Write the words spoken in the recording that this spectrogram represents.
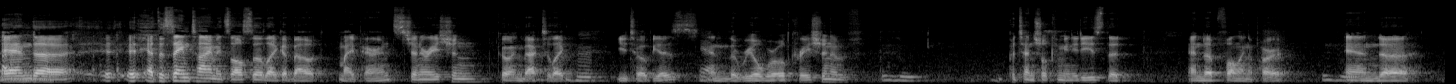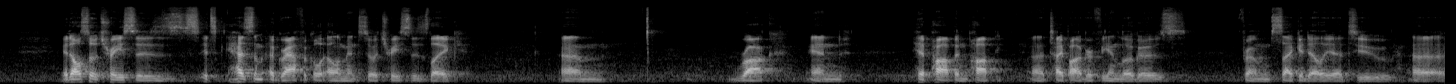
and uh, it, it, at the same time, it's also like about my parents' generation, going back to like utopias Yeah. and the real world creation of potential communities that end up falling apart. And uh, it also traces, it has some a graphical element, so it traces like um, rock and hip hop and pop uh, typography and logos from psychedelia to uh,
